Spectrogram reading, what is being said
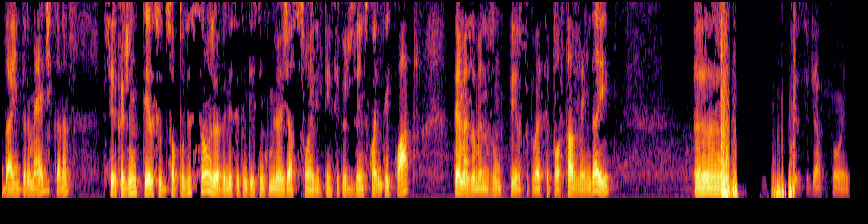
da Intermédica, né? cerca de um terço de sua posição, ele vai vender 75 milhões de ações, ele tem cerca de 244, tem mais ou menos um terço que vai ser posto à venda aí. Uh, um terço de ações,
